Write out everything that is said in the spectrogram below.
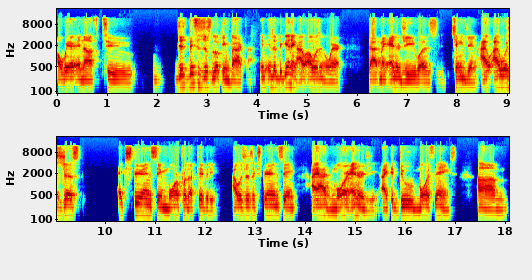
aware enough to just this is just looking back. In in the beginning, I, I wasn't aware that my energy was changing. I, I was just experiencing more productivity. I was just experiencing I had more energy. I could do more things. Um,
